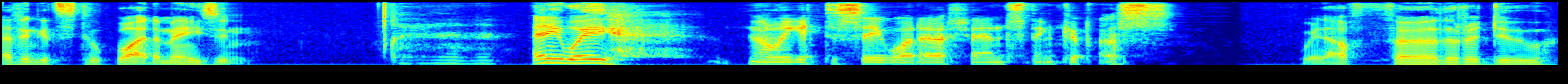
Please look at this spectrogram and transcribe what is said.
I think it's still quite amazing. Anyway, Now we get to see what our fans think of us. without further ado,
